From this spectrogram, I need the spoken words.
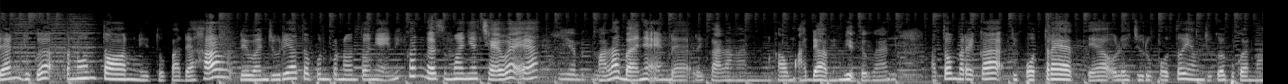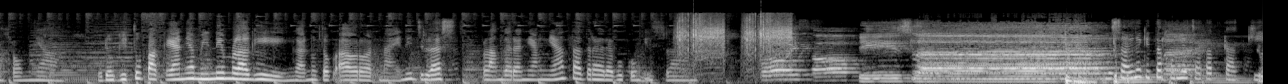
dan juga penonton gitu. Padahal dewan juri ataupun penontonnya ini kan nggak semuanya cewek ya. Iya, betul. Malah banyak yang dari kalangan kaum adam gitu kan. Atau mereka dipotret ya oleh juru foto yang juga bukan mahramnya. Udah gitu pakaiannya minim lagi, nggak nutup aurat. Nah ini jelas pelanggaran yang nyata terhadap hukum Islam. Voice of Islam. Misalnya kita punya catat kaki,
